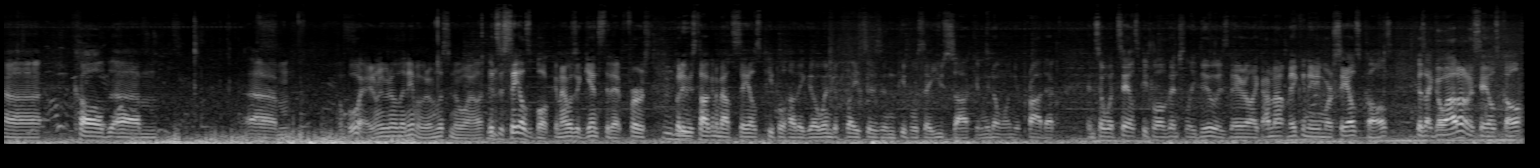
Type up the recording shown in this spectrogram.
uh, called. Um, um, oh boy, I don't even know the name of it. I'm listening to a while. It's a sales book, and I was against it at 1st but he was talking about salespeople, how they go into places and people say you suck and we don't want your product. And so what salespeople eventually do is they're like, I'm not making any more sales calls because I go out on a sales call,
